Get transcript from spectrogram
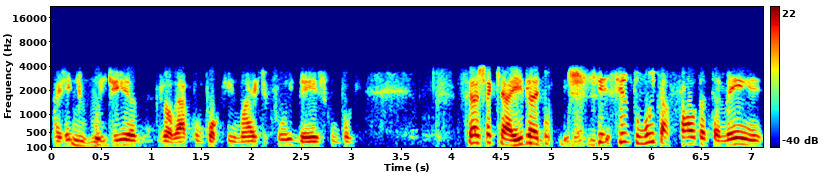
a gente uhum. podia jogar com um pouquinho mais de fluidez, com um pouquinho. Você acha que a ida. Sinto, sinto muita falta também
